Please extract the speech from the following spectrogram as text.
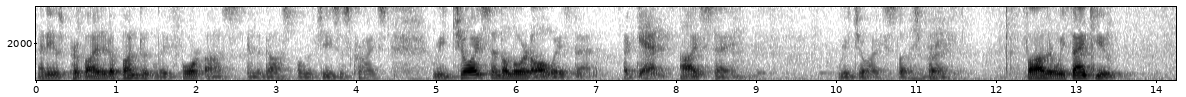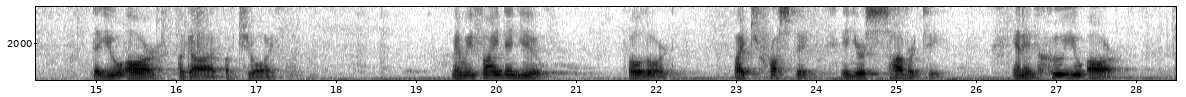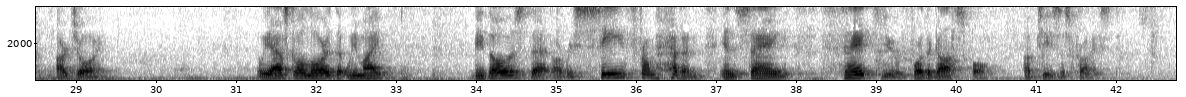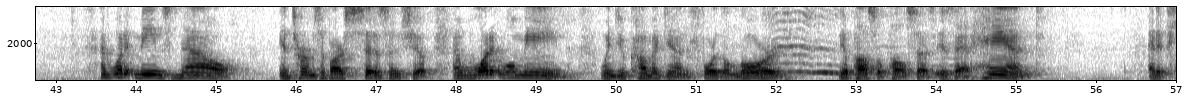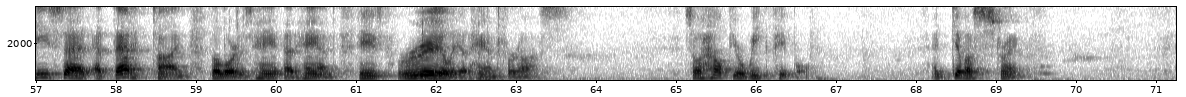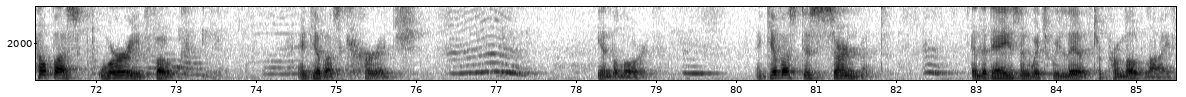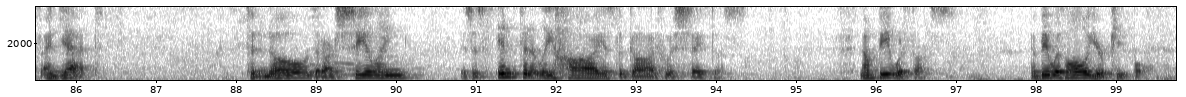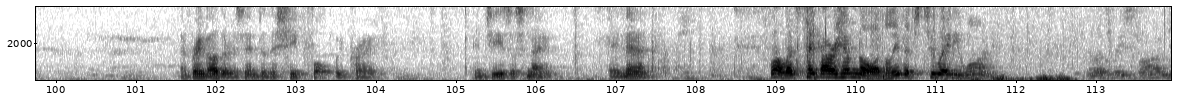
And He has provided abundantly for us in the gospel of Jesus Christ. Rejoice in the Lord always, then. Again, I say, rejoice. Let us pray. Father, we thank you that you are a God of joy. May we find in you, O Lord, by trusting in your sovereignty and in who you are, our joy. We ask, O Lord, that we might be those that are received from heaven in saying, Thank you for the gospel of Jesus Christ. And what it means now in terms of our citizenship and what it will mean when you come again. For the Lord, the Apostle Paul says, is at hand. And if he said at that time, the Lord is at hand, he's really at hand for us. So help your weak people and give us strength. Help us worried folk and give us courage in the Lord. And give us discernment in the days in which we live to promote life and yet to know that our ceiling is as infinitely high as the God who has saved us. Now be with us and be with all your people and bring others into the sheepfold, we pray. In Jesus' name, amen. Well, let's take our hymnal. I believe it's 281. And let's respond.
